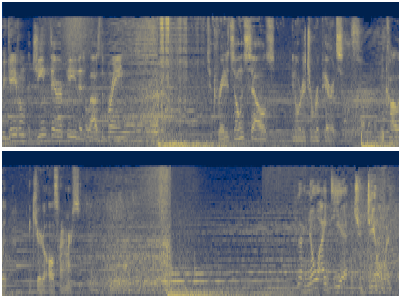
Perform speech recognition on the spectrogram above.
We gave him a gene therapy that allows the brain to create its own cells in order to repair itself. We call it a cure to Alzheimer's. You have no idea what you're dealing with.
